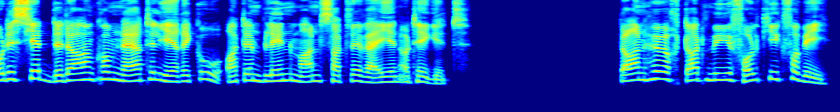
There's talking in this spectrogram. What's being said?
Og det skjedde da han kom nær til Jeriko, at en blind mann satt ved veien og tigget. Da han hørte at mye folk gikk forbi,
